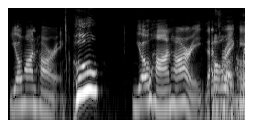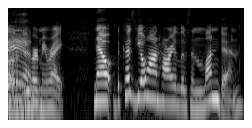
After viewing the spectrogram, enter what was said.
Johann Hari. Who? Johann Hari. That's Oh, right, Gabe. man. You heard me right. Now, because Johann Hari lives in London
